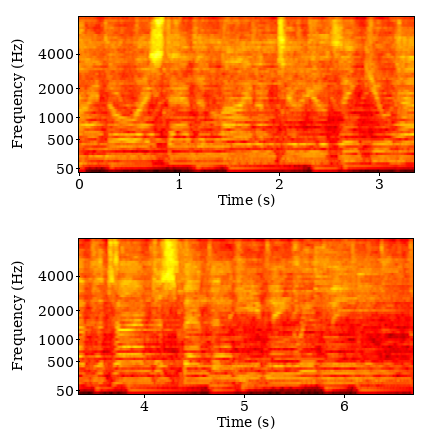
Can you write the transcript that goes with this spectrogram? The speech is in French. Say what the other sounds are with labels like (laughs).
I know I stand in line until you think you have the time to spend an evening with me.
